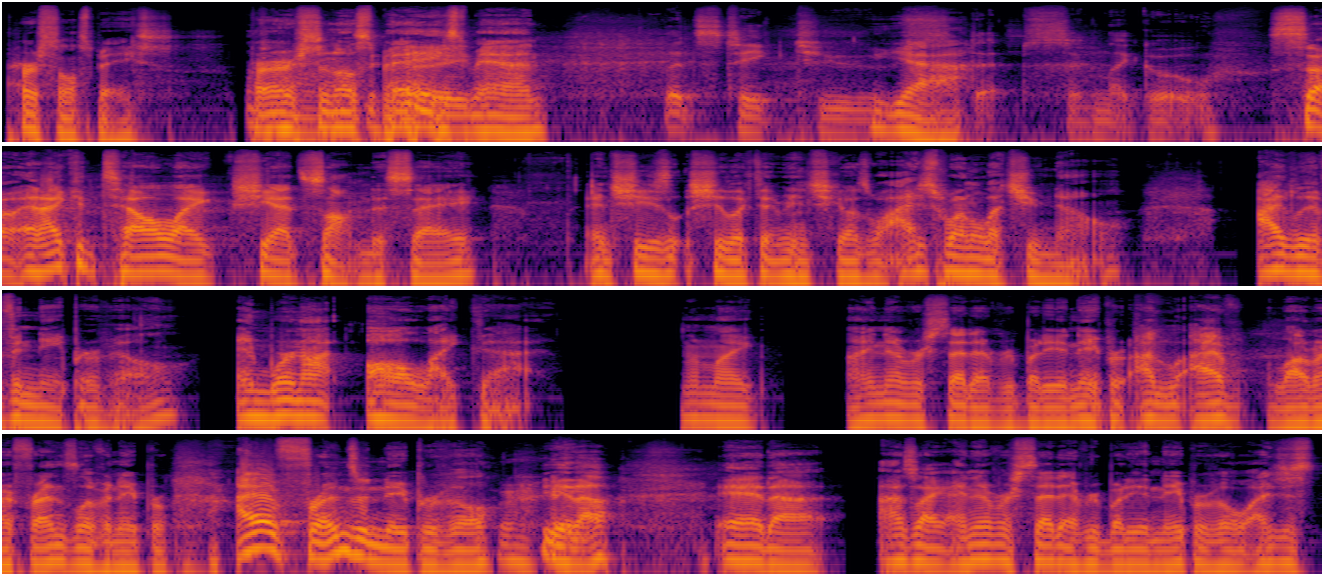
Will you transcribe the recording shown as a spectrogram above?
personal space, personal space, man. Let's take two Yeah. steps and let go. So, and I could tell like she had something to say, and she's she looked at me and she goes, "Well, I just want to let you know, I live in Naperville, and we're not all like that." And I'm like, I never said everybody in Naperville. I, I have a lot of my friends live in Naperville. I have friends in Naperville, you know, and uh, I was like, I never said everybody in Naperville. I just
